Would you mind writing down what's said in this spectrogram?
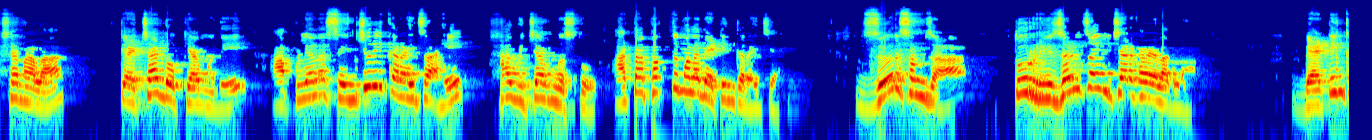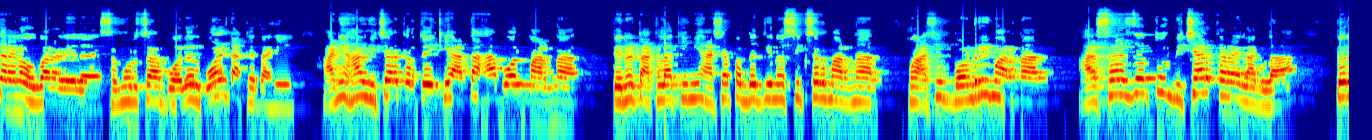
क्षणाला त्याच्या डोक्यामध्ये आपल्याला सेंचुरी करायचं आहे हा विचार नसतो. आता फक्त मला बॅटिंग करायची आहे. जर समजा तो रिझल्टचा विचार करायला लागला बॅटिंग करायला उभा राहिलेला आहे समोरचा बॉलर बॉल टाकत आहे आणि हा विचार करतोय की आता हा बॉल मारणार त्यानं टाकला की मी अशा पद्धतीनं सिक्सर मारणार मग अशी बाउंड्री मारणार असा जर तो विचार करायला लागला तर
